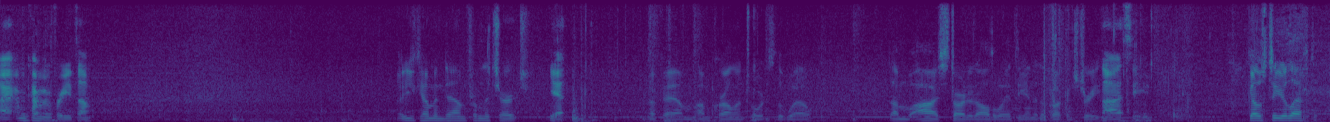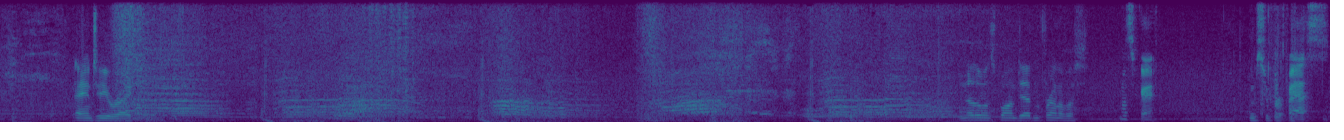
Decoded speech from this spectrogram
Alright, I'm coming for you, Tom. Are you coming down from the church? Yeah. Okay, I'm, I'm crawling towards the well. I'm, I started all the way at the end of the fucking street. Ah, I see you. Goes to your left and to your right. Another one spawned dead in front of us. That's okay. I'm super fast.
